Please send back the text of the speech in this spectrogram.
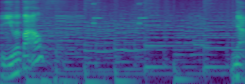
Are you a battle? No.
